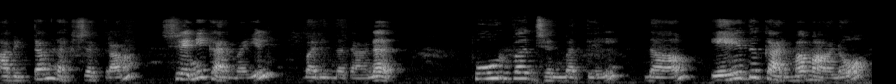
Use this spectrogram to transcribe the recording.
അവിട്ടം നക്ഷത്രം ശനി കർമ്മയിൽ വരുന്നതാണ്. പൂർവജന്മത്തിൽ നാം ഏത് കർമ്മമാണോ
